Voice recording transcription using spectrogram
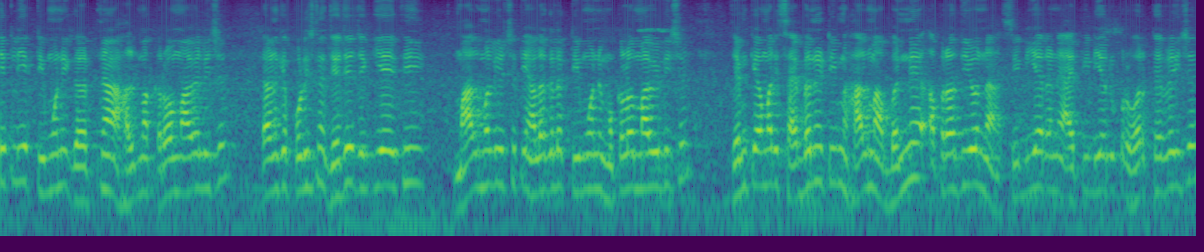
જેટલી એક ટીમોની ઘટના હાલમાં કરવામાં આવેલી છે. કારણ કે પોલીસને જે જે જગ્યાએથી માલ મળ્યો છે, ત્યાં અલગ અલગ ટીમોને મોકલવામાં આવેલી છે. જેમ કે અમારી સાયબરની ટીમ હાલમાં બંને અપરાધીઓના સીડીઆર અને આઈપીડીઆર ઉપર વર્ક કરી રહી છે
